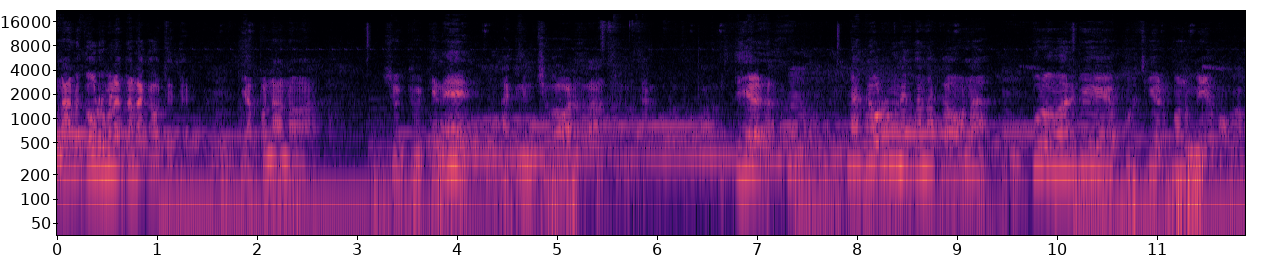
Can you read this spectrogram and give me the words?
ನಾನು ಗೌರ್ಮೆಂಟ್ ದನ ಕಾವ್ತಿದ್ದೆ. ಯಪ್ಪ ನಾನು ಸುಗ್ಗಿ ಹೋಗ್ತೀನಿ ಆಕೆ ನಿಮ್ಮ ಚುಗ ಹೊಡೆದ್ರ ಅಂತ ಹೇಳ್ದ. ನಾ ಗೌಡ್ರ ಮನೆಗೆ ದನ ಕಾವನ ಕುಳು ಅರ್ಬಿ ಕುರ್ಚಿಗೆ ಹಿಡ್ಕೊಂಡು ಮೇಯಕ್ಕೆ ಹೋಗವ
